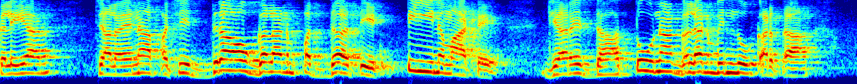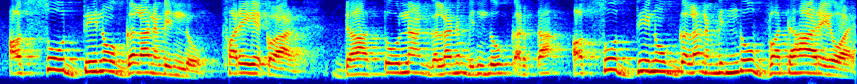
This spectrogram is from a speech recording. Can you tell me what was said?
ક્લિયર ચાલો, એના પછી દ્રવ ગલન પદ્ધતિ ટીન માટે. જ્યારે ધાતુના ગલન બિંદુ કરતા અશુદ્ધિનું ગલન બિંદુ. ફરી એકવાર. ધાતુના ગલન બિંદુ કરતા અશુદ્ધિનું ગલન બિંદુ વધારે હોય.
